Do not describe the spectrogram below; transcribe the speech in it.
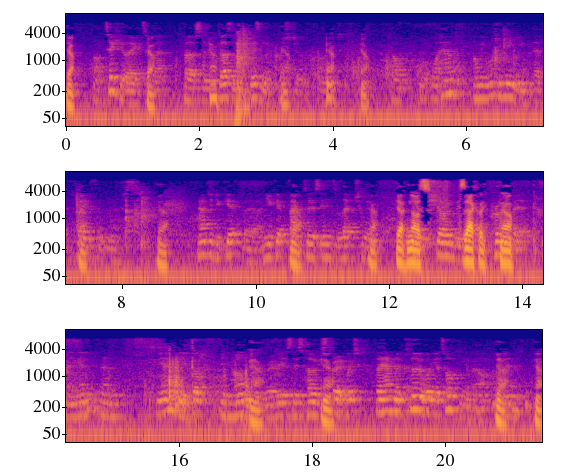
Yeah. articulate to Yeah. that person who Yeah. doesn't, isn't a Christian. Yeah. Yeah. Oh, well, how, I mean, what do you mean you had faith in this? Yeah. How did you get there? And you get back to this intellectual, Yeah. Yeah. No. It's exactly. prove No. it. And, and the only you've got in your armour Yeah. really is this Holy Yeah. Spirit, which they haven't a clue what you're talking about. Yeah. right? Yeah.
